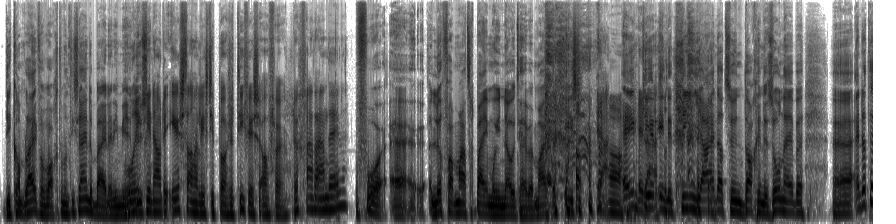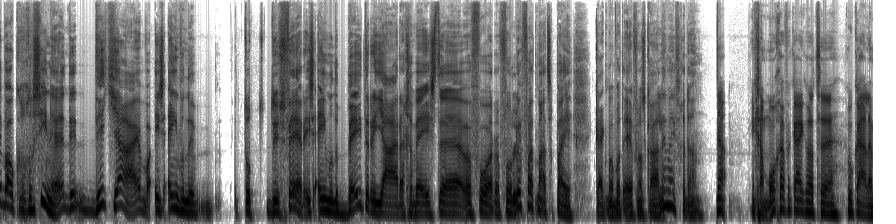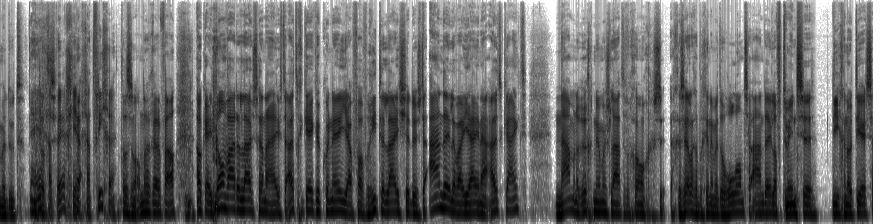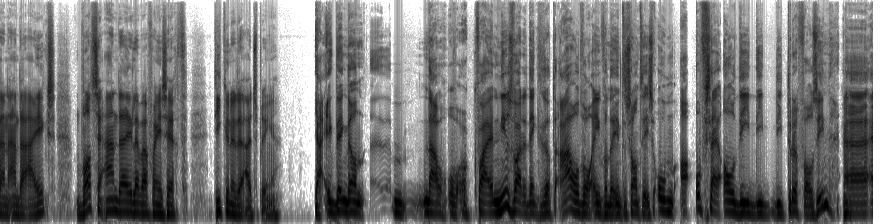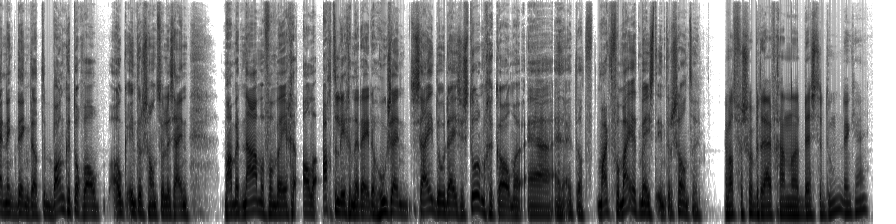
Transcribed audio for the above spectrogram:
Die kan blijven wachten, want die zijn er bijna niet meer. Hoor ik Dus je nou de eerste analist die positief is over luchtvaartaandelen? voor eh, luchtvaartmaatschappijen moet je nood hebben. Maar het is Ja, één helaas. keer in de tien jaar dat ze hun dag in de zon hebben. Eh, en dat hebben we ook al gezien. Hè? Dit, dit jaar is een van de. Tot dusver is een van de betere jaren geweest eh, voor, voor luchtvaartmaatschappijen. Kijk maar wat Air France KLM heeft gedaan. Ja, ik ga morgen even kijken wat, eh, hoe KLM het doet. Nee, je Dat gaat is- weg, je ja. gaat vliegen. Dat is een ander eh, verhaal. Oké, dan waar de luisteraar naar heeft uitgekeken, Corné. Jouw favoriete lijstje. Dus de aandelen waar jij naar uitkijkt. Namen en rugnummers laten we gewoon gez- gezellig beginnen met de Hollandse aandelen. Of tenminste, die genoteerd zijn aan de AX. Wat zijn aandelen waarvan je zegt, die kunnen er uitspringen? Ja, ik denk dan, eh, nou, qua nieuwswaarde denk ik dat Ahold wel een van de interessante is om of zij al die, die, die terugval zien. Eh, en ik denk dat de banken toch wel ook interessant zullen zijn. Maar met name vanwege alle achterliggende redenen. Hoe zijn zij door deze storm gekomen? Eh, en dat maakt voor mij het meest interessante. En wat voor soort bedrijven gaan het beste doen, denk jij?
